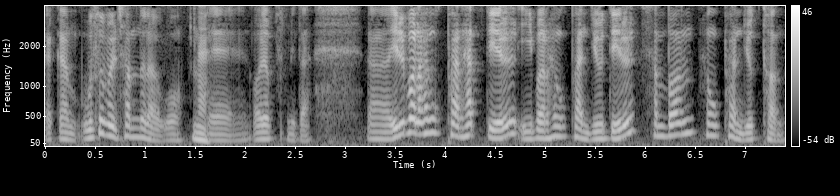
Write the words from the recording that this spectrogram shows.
약간 웃음을 참느라고 네. 네 어렵습니다. 아, 1번 한국판 핫딜, 2번 한국판 뉴딜, 3번 한국판 뉴턴.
